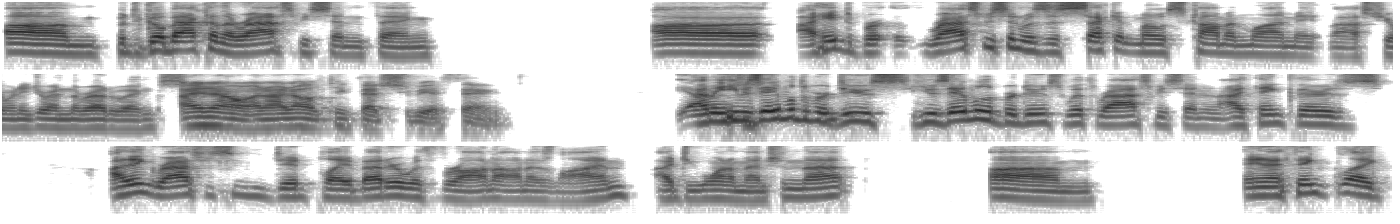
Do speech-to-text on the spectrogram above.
Um, but to go back on the Rasmussen thing, uh, I hate to. br- Rasmussen was his second most common line mate last year when he joined the Red Wings. I, I know, and I don't think that should be a thing. Mean, he was able to produce. He was able to produce with Rasmussen, and I think there's. I think Rasmussen did play better with Vrana on his line. I do want to mention that. Um, and I think like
